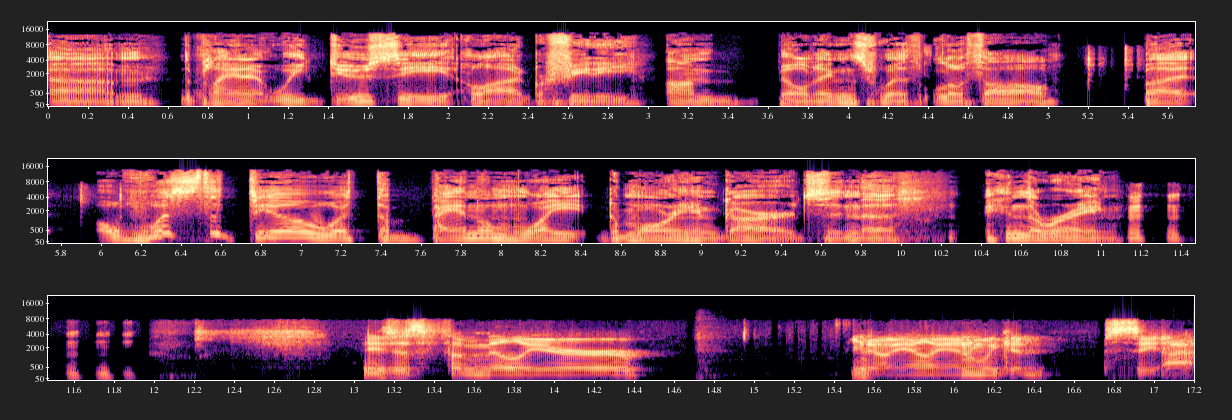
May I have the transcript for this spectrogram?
um, the planet. We do see a lot of graffiti on buildings with Lothal, but what's the deal with the bantamweight Gamorrean guards in the in the ring? He's just familiar, you know, alien. We could see. I,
